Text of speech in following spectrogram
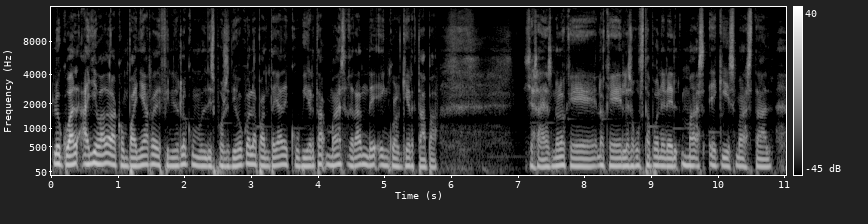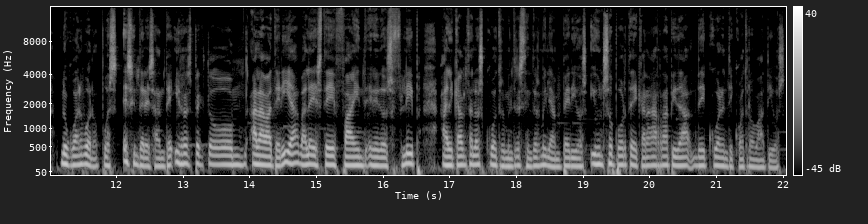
lo cual ha llevado a la compañía a redefinirlo como el dispositivo con la pantalla de cubierta más grande en cualquier tapa ya sabes, ¿no? Lo que, lo que les gusta poner el más X más tal. Lo cual, bueno, pues es interesante. Y respecto a la batería, ¿vale? Este Find N2 Flip alcanza los 4300 mAh y un soporte de carga rápida de 44 vatios.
